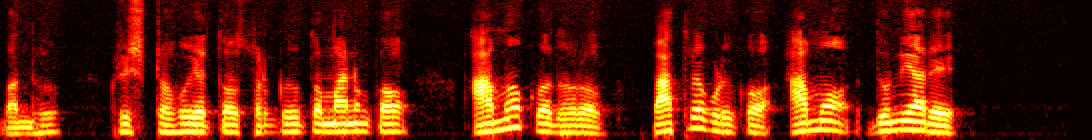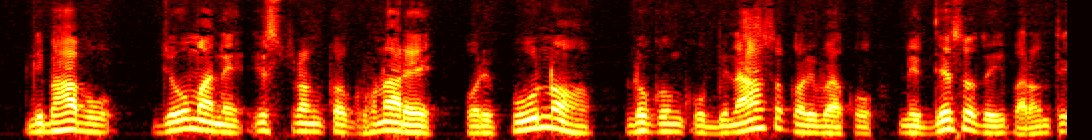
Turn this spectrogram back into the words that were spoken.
ବନ୍ଧୁ ଖ୍ରୀଷ୍ଟ ହୁଏତ ସ୍ୱର୍ଗଦୂତମାନଙ୍କ ଆମ କ୍ରୋଧର ପାତ୍ର ଗୁଡ଼ିକ ଆମ ଦୁନିଆରେ ଲିଭାବୁ ଯେଉଁମାନେ ଈଶ୍ୱରଙ୍କ ଘୃଣାରେ ପରିପୂର୍ଣ୍ଣ ଲୋକଙ୍କୁ ବିନାଶ କରିବାକୁ ନିର୍ଦ୍ଦେଶ ଦେଇପାରନ୍ତି।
